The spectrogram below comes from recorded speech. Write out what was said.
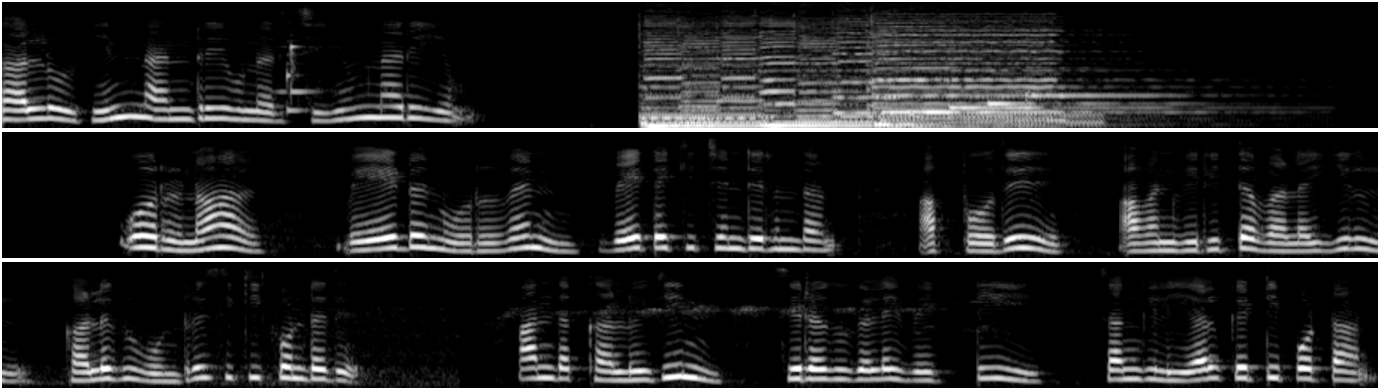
கழுகின் நன்றி உணர்ச்சியும் நரியும் ஒரு நாள் வேடன் ஒருவன் வேட்டைக்குச் சென்றிருந்தான். அப்போது அவன் விரித்த வலையில் கழுகு ஒன்று சிக்கிக்கொண்டது. அந்த கழுகின் சிறகுகளை வெட்டி சங்கிலியால் கெட்டி போட்டான்.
